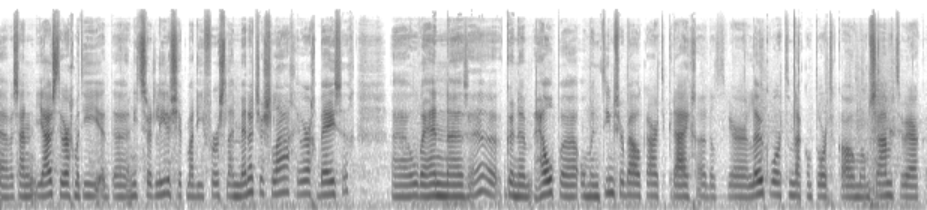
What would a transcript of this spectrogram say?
Uh, we zijn juist heel erg met die, uh, niet cert leadership, maar die first line managerslaag heel erg bezig. Uh, hoe we hen kunnen helpen om hun teams weer bij elkaar te krijgen. Dat het weer leuk wordt om naar kantoor te komen, om samen te werken.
